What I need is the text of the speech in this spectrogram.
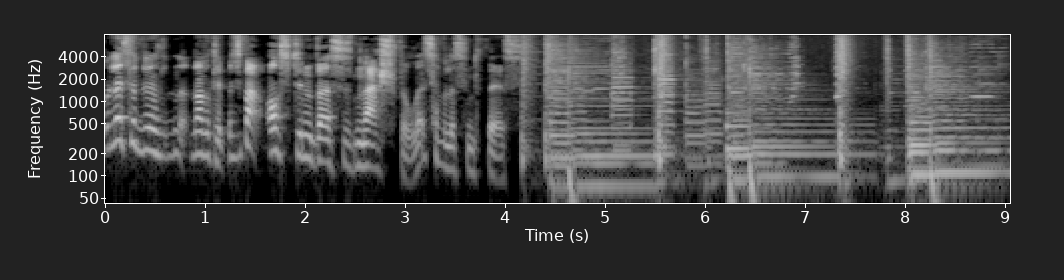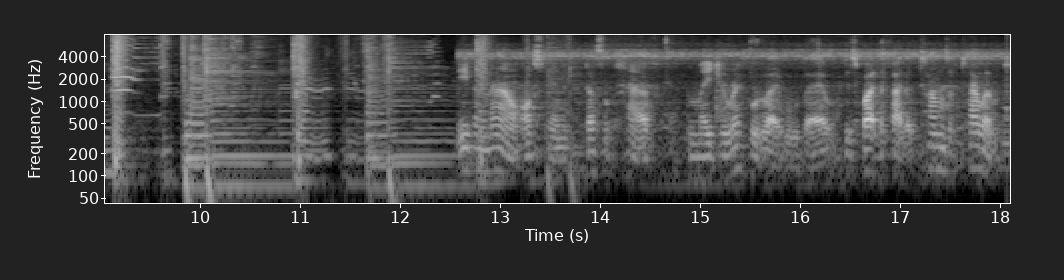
Well, let's have another clip. It's about Austin versus Nashville. Let's have a listen to this. Now, Austin doesn't have a major record label there, despite the fact that tons of talent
